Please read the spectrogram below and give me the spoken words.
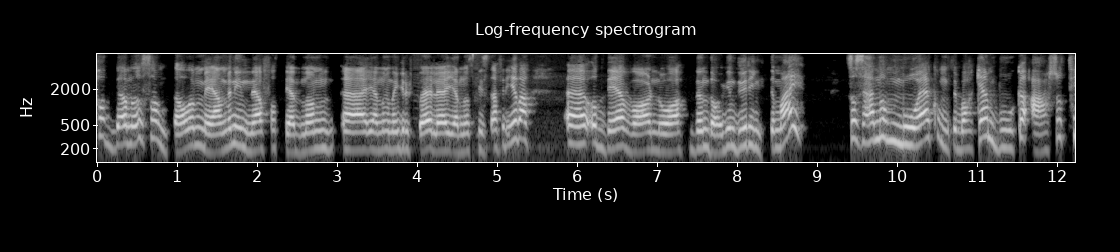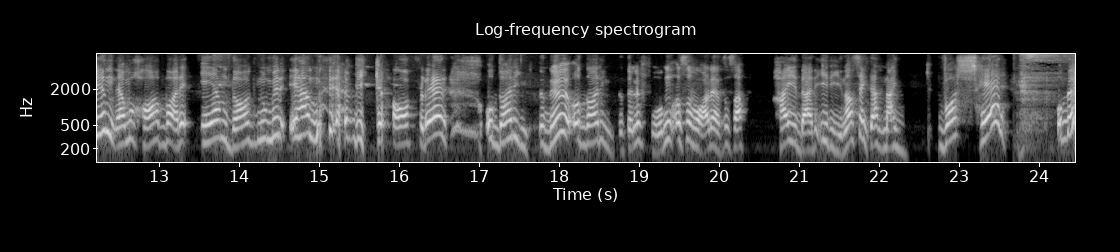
hadde jeg noen samtaler med en venninne jeg har fått gjennom, uh, gjennom den gruppe, eller gjennom Spis deg fri. da. Uh, og det var nå den dagen du ringte meg. Så sa jeg nå må jeg komme tilbake igjen. Boka er så tynn. Jeg må ha bare én dag nummer én. Jeg vil ikke ha flere. Og da ringte du, og da ringte telefonen, og så var det en som sa Hei, det er Irina. Så tenkte jeg nei, hva skjer? Og det,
